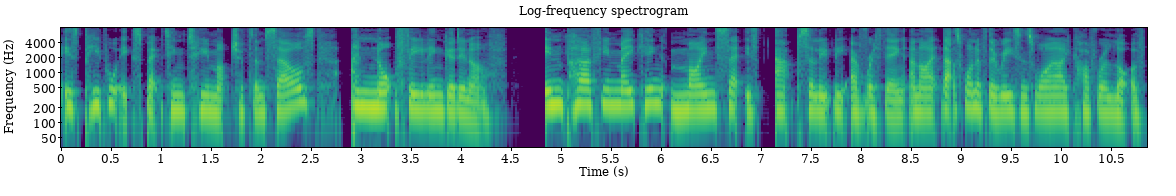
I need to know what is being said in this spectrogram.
is people expecting too much of themselves and not feeling good enough in perfume making mindset is absolutely everything. And i that's one of the reasons why i cover a lot of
